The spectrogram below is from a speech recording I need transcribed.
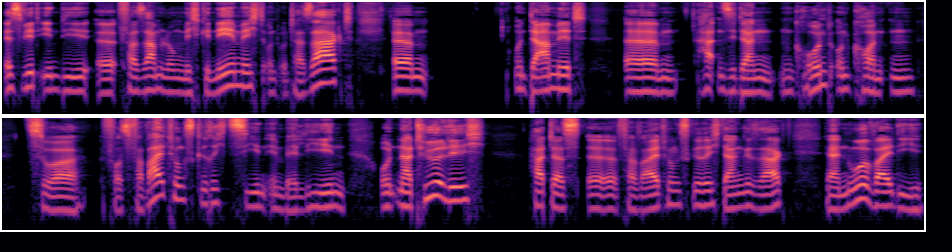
es wird ihnen die äh, Versammlung nicht genehmigt und untersagt. Ähm, und damit ähm, hatten sie dann einen Grund und konnten zur vors Verwaltungsgericht ziehen in Berlin. Und natürlich hat das äh, Verwaltungsgericht dann gesagt, ja, nur weil die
